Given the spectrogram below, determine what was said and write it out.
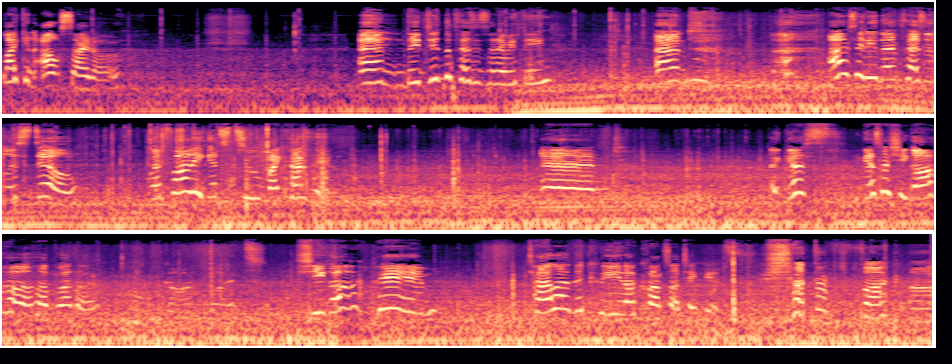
like an outsider. And they did the presents and everything. And I'm sitting there presentless still. When finally gets to my cousin. And I guess guess what she got her her brother. Oh god, what? She got him Tyler the Creator concert tickets. Shut the fuck up.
